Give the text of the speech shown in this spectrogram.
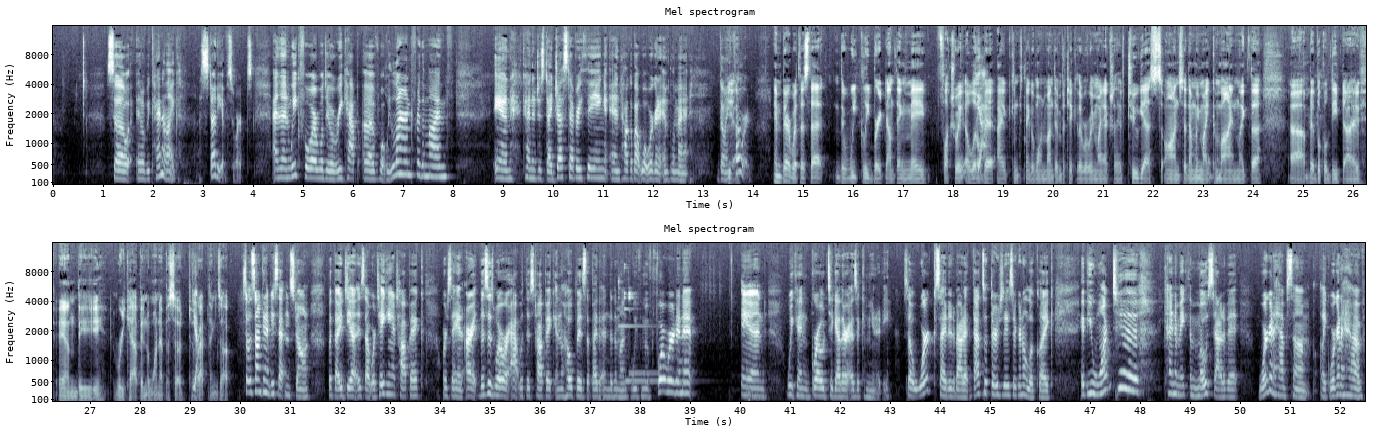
So it'll be kind of like study of sorts. And then week four, we'll do a recap of what we learned for the month and kind of just digest everything and talk about what we're going to implement going Yeah. forward. And bear with us that the weekly breakdown thing may fluctuate a little Yeah. bit. I can think of one month in particular where we might actually have two guests on, so then we might combine like the uh, biblical deep dive and the recap into one episode to wrap things up. So it's not going to be set in stone, but the idea is that we're taking a topic, we're saying, all right, this is where we're at with this topic, and the hope is that by the end of the month we've moved forward in it and we can grow together as a community. So we're excited about it. That's what Thursdays are going to look like. If you want to kind of make the most out of it, we're going to have some, like, we're going to have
